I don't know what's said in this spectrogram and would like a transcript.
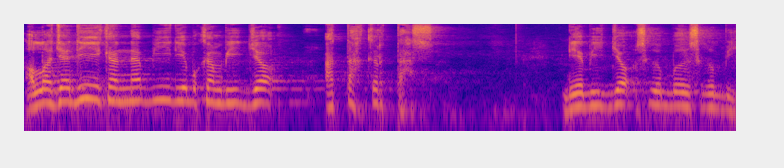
Allah jadikan Nabi dia bukan bijak atas kertas. Dia bijak serba-serbi.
